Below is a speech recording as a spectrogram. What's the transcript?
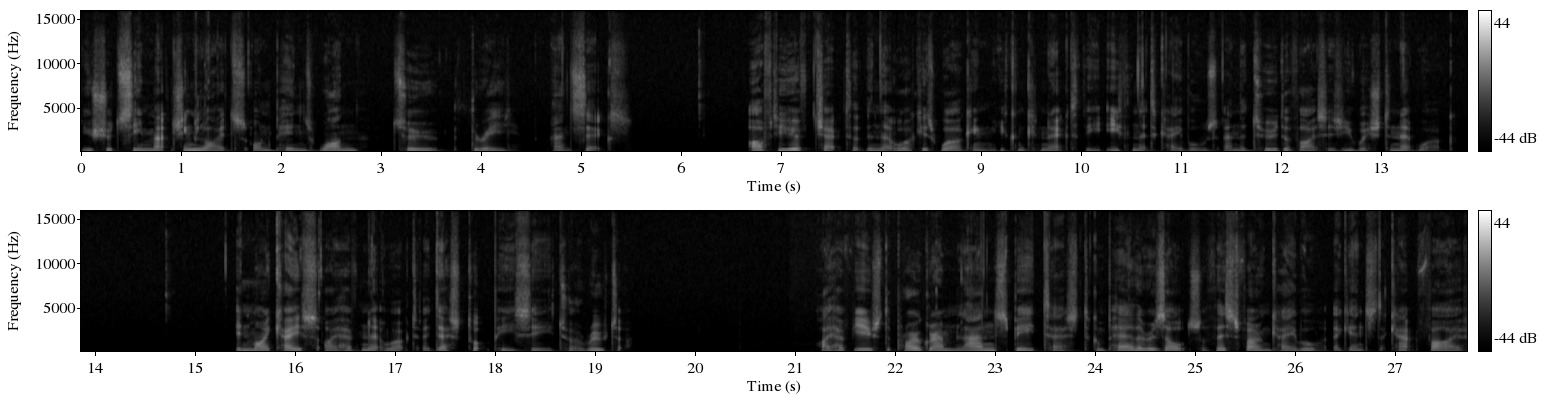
You should see matching lights on pins 1, 2, 3 and 6. After you have checked that the network is working, you can connect the Ethernet cables and the two devices you wish to network. In my case, I have networked a desktop PC to a router. I have used the program LAN speed test to compare the results of this phone cable against a Cat5,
